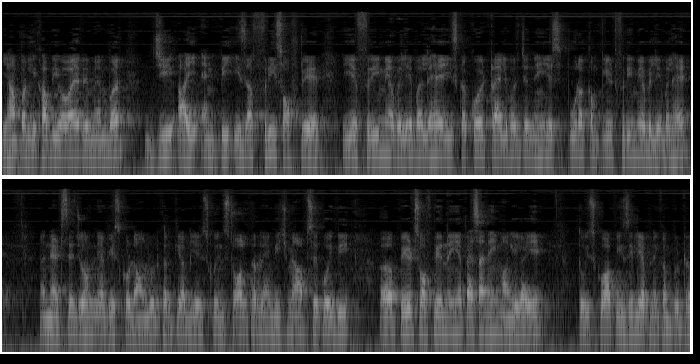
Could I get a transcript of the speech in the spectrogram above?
यहाँ पर लिखा भी हुआ है remember G I M P is a free software ये फ्री में अवेलेबल है, इसका कोई ट्रायल वर्जन नहीं है पूरा कंप्लीट फ्री में अवेलेबल है। नेट से जो हमने अभी इसको डाउनलोड करके अब ये इसको इंस्टॉल कर रहे हैं, बीच में आपसे कोई भी पेड सॉफ्टवेयर नहीं है, पैसा नहीं मांगेगा ये। तो इसको आप इजीली अपने कंप्यूटर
